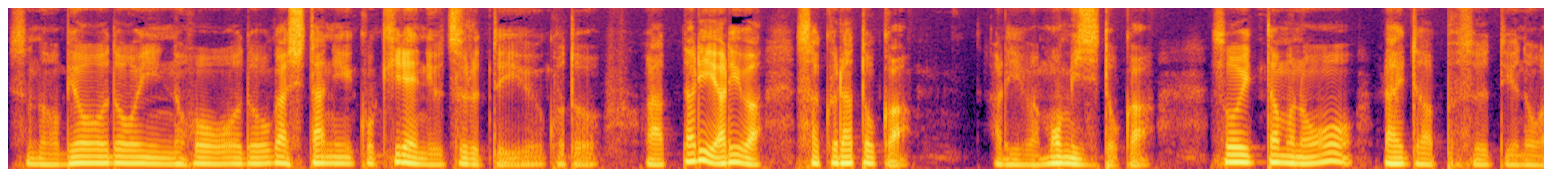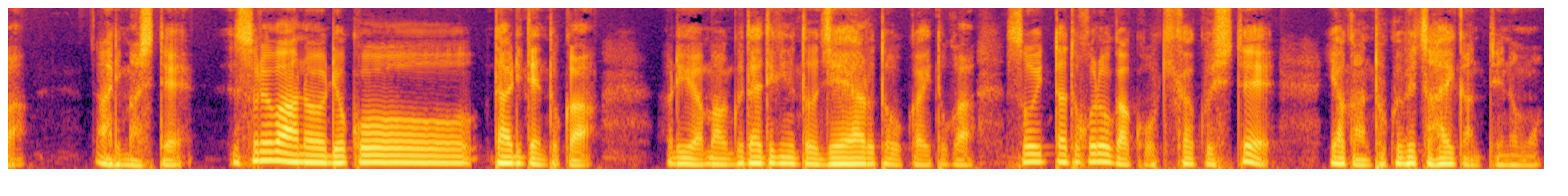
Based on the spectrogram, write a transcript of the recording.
その平等院の報道が下にこう綺麗に映るっていうことがあったり、あるいは桜とか、あるいはもみじとか、そういったものをライトアップするっていうのがありまして、それはあの旅行代理店とか、あるいはまあ具体的に言うと JR 東海とか、そういったところがこう企画して、夜間特別配管っていうのも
